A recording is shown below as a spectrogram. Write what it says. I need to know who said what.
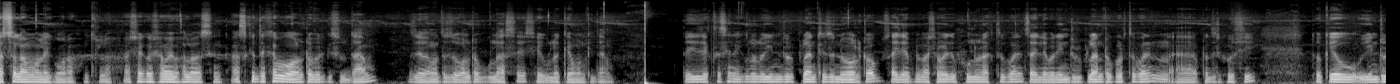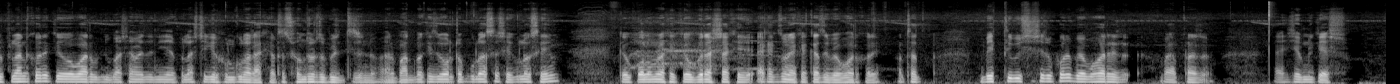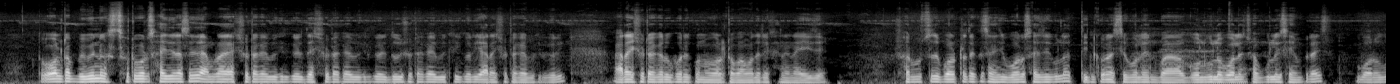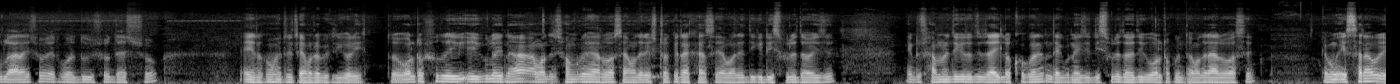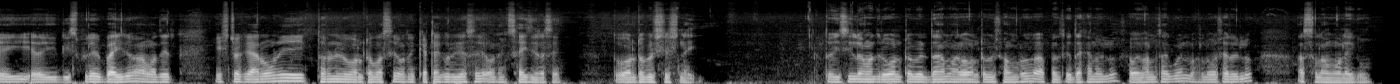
Speaker 1: আসসালামু আলাইকুম রহমতুল্লাহ। আশা করি সবাই ভালো আছেন। আজকে দেখাবো ওয়ালটপের কিছু দাম, যে আমাদের যে ওয়ালটপগুলো আছে, সেগুলো কেমন কি দাম। তো এই দেখতেছেন, এগুলো হলো ইনডোর প্লান্টের জন্য ওয়ালটপ চাইলে আপনি বাসা বাড়িতে ফুলও রাখতে পারেন, চাইলে আবার ইনডোর প্লান্টও করতে পারেন আপনাদের খুশি। তো কেউ ইনডোর প্লান্ট করে, কেউ আবার বাসা বাড়িতে নিয়ে প্লাস্টিকের ফুলগুলো রাখে, অর্থাৎ সৌন্দর্য বৃদ্ধির জন্য। আর বাদ বাকি যে ওয়ালটপগুলো আছে, সেগুলো সেম কেউ কলম রাখে, কেউ ব্রাশ রাখে, এক একজন এক এক কাজে ব্যবহার করে। অর্থাৎ ব্যক্তি বিশেষের উপরে ব্যবহারের আপনার হিসেব নিকেশ। তো অলটা বিভিন্ন ছোটো বড়ো সাইজের আছে, আমরা একশো টাকায় বিক্রি করি, দেড়শো টাকায় বিক্রি করি, দুইশো টাকায় বিক্রি করি, আড়াইশো টাকায় বিক্রি করি। আড়াইশো টাকার উপরে কোনো অলটপ আমাদের এখানে নাই যে। সর্বোচ্চ যে বড়টা দেখতেছেন যে বড়ো সাইজেগুলো তিন কোন আছে বলেন বা গোলগুলো বলেন, সবগুলোই সেম প্রাইস বড়গুলো আড়াইশো, এরপর দুইশো, দেড়শো, এইরকম রেটে আমরা বিক্রি করি। তো অলটপ শুধু এই, এইগুলোই না, আমাদের সংগ্রহে আরও আছে, আমাদের স্টকে রাখা আছে, আবার এদিকে ডিসপ্লে দেওয়া হয়েছে। একটু সামনের দিকে যদি যাই লক্ষ্য করেন, দেখবেন এই যে ডিসপ্লে দেওয়া দিকে অলটপ কিন্তু আমাদের আরও আছে। এবং এছাড়াও এই এই ডিসপ্লের বাইরেও আমাদের স্টকে আরও অনেক ধরনের ওয়ালটপ আছে, অনেক ক্যাটাগরি আছে, অনেক সাইজের আছে। তো ওয়ালটপের শেষ নাই। তো এই ছিল আমাদের ওয়ালটপের দাম আর ওয়ালটপের সংগ্রহ। আপনাদেরকে দেখানো হলো সবাই ভালো থাকবেন, ভালোবাসা রইল। আসসালামু আলাইকুম।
